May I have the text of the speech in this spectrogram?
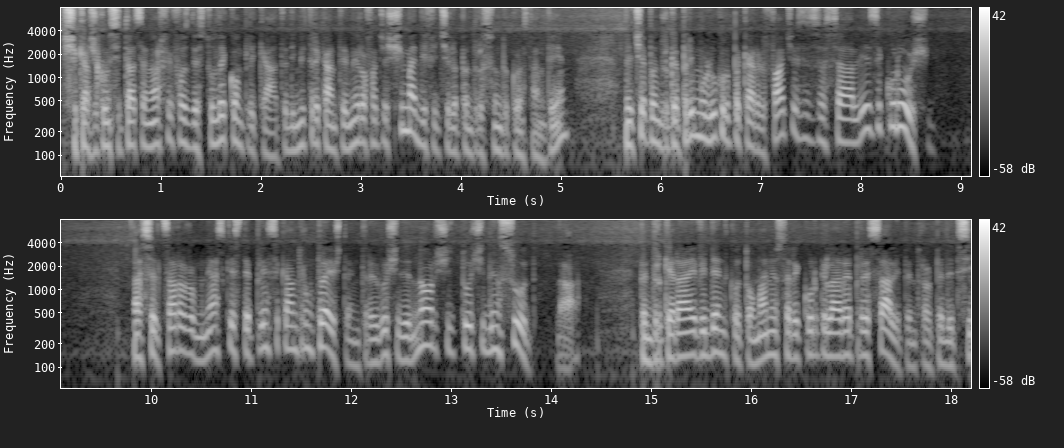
Și ca și cum situația nu ar fi fost destul de complicată, Dimitrie Cantemir o face și mai dificilă pentru Sfântul Constantin. De ce? Pentru că primul lucru pe care îl face este să se alieze cu rușii. Astfel, țara românească este prinsă ca într-un clește între rușii din nord și turcii din sud. Da? Pentru că era evident că otomanii o să recurgă la represalii pentru a-l pedepsi,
